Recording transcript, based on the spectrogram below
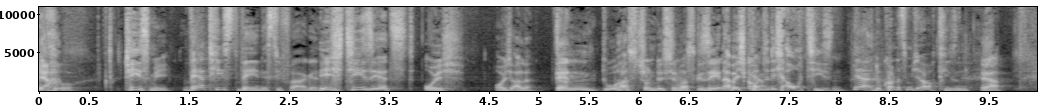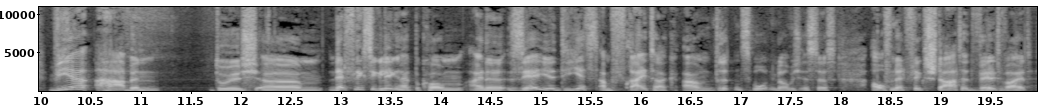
Me. Ja, So. Tease Me. Wer teast wen, ist die Frage. Ich tease jetzt euch. Euch alle. Denn du hast schon ein bisschen was gesehen, aber ich konnte Ja. dich auch teasen. ja, du konntest mich auch teasen. Ja. Wir haben durch ähm, Netflix die Gelegenheit bekommen, eine Serie, die jetzt am Freitag, am 3.2. glaube ich ist das, auf Netflix startet, weltweit,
